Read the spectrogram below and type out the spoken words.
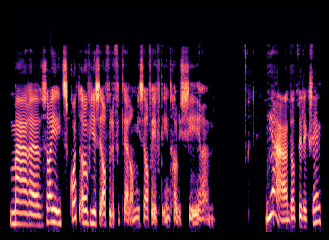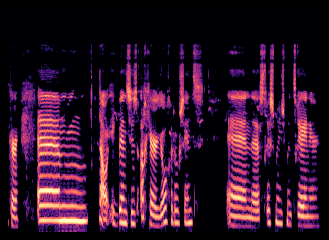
Maar uh, zou je iets kort over jezelf willen vertellen om jezelf even te introduceren? Ja, dat wil ik zeker. Um, nou, ik ben sinds acht jaar yogadocent en uh, stressmanagement trainer.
